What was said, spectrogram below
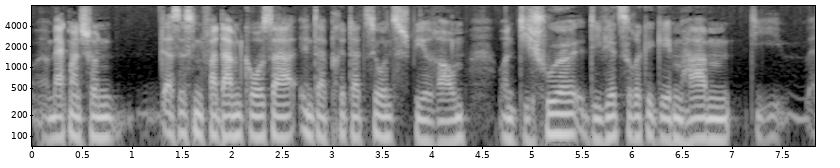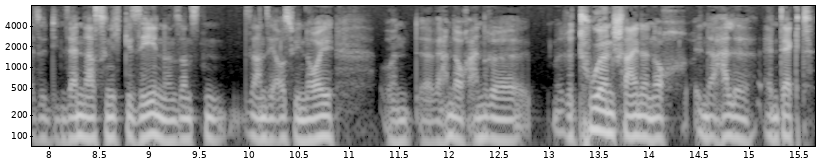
Da merkt man schon, das ist ein verdammt großer Interpretationsspielraum. Und die Schuhe, die wir zurückgegeben haben, die, also den Sender hast du nicht gesehen, ansonsten sahen sie aus wie neu. Und äh, wir haben da auch andere Retourenscheine noch in der Halle entdeckt.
